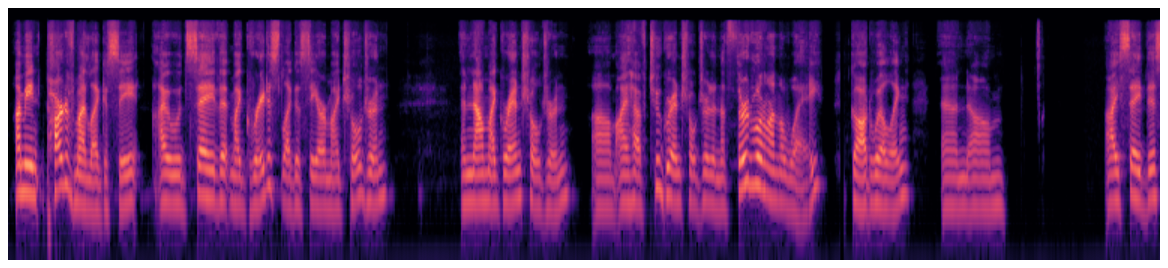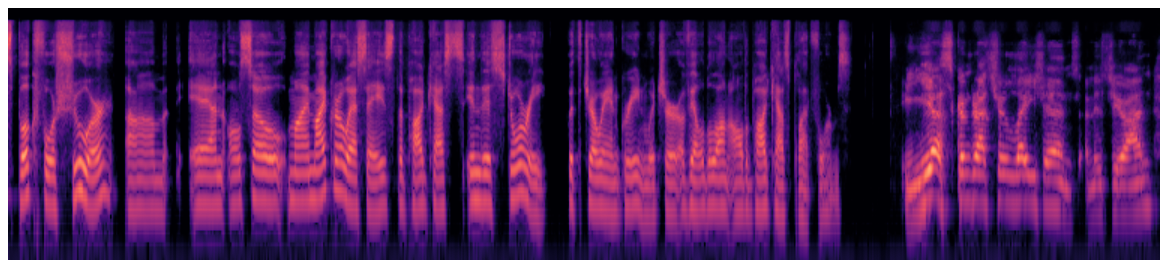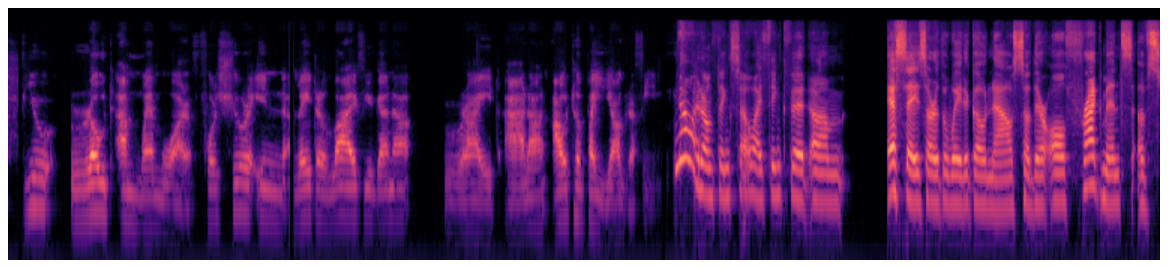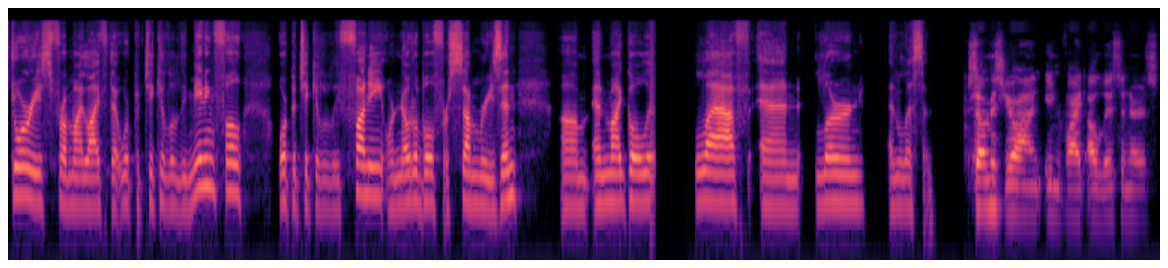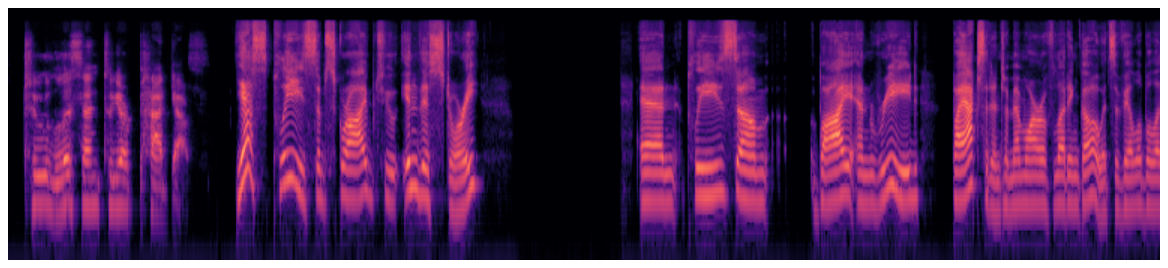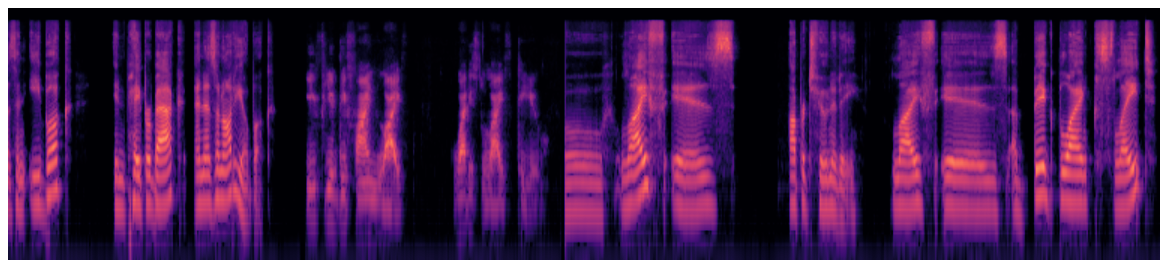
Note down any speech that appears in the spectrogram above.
I mean, part of my legacy, I would say that my greatest legacy are my children and now my grandchildren. Um, I have two grandchildren and a third one on the way, God willing. And um, I say this book for sure. Um, and also my micro essays, the podcasts in this story with Joanne Greene, which are available on all the podcast platforms. Yes, congratulations, Ms. Joanne. You wrote a memoir. For sure, in later life, you're gonna write an autobiography. No, I don't think so. I think that um, essays are the way to go now. So they're all fragments of stories from my life that were particularly meaningful or particularly funny or notable for some reason. Um, and my goal is laugh and learn and listen. So, Ms. Joanne, invite our listeners to listen to your podcast. Yes, please subscribe to In This Story. And please um, buy and read By Accident, a memoir of letting go. It's available as an ebook, in paperback, and as an audiobook. If you define life, what is life to you? Oh, life is opportunity. Life is a big blank slate.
